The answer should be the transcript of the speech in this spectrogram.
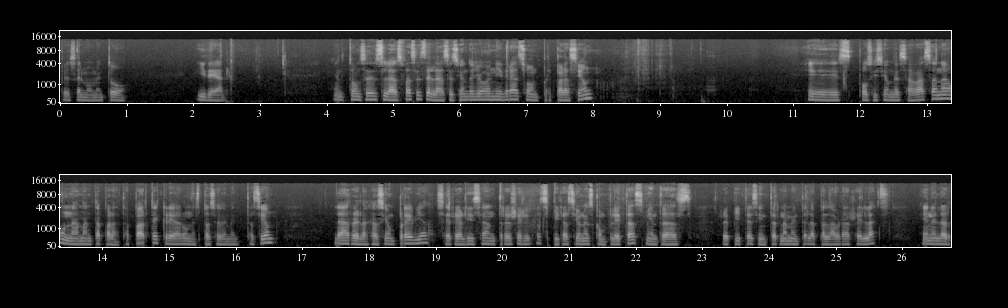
pues, el momento ideal. Entonces las fases de la sesión de Yoga Nidra son preparación, es posición de Savasana, una manta para taparte, crear un espacio de meditación. La relajación previa se realizan tres respiraciones completas mientras repites internamente la palabra relax. En, el,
